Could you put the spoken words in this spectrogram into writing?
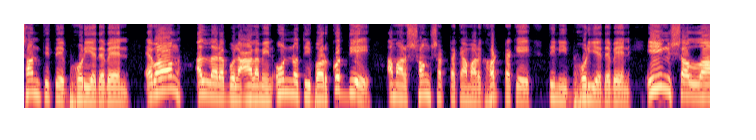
শান্তিতে ভরিয়ে দেবেন এবং আল্লাহ রাবুল আলামিন উন্নতি, বরকত দিয়ে আমার সংসারটাকে, আমার ঘরটাকে তিনি ভরিয়ে দেবেন। ইনশাল্লাহ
